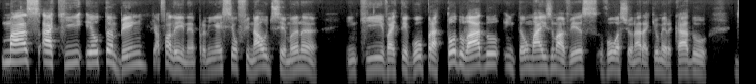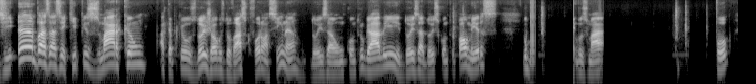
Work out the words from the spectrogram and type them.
Mas aqui eu também já falei, né? Para mim, esse é o final de semana em que vai ter gol para todo lado. Então, mais uma vez, vou acionar aqui o mercado de ambas as equipes marcam, até porque os dois jogos do Vasco foram assim, né? 2 a 1 contra o Galo e 2 a 2 contra o Palmeiras. Os marcam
